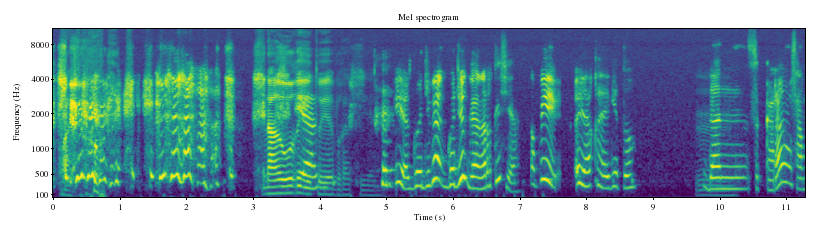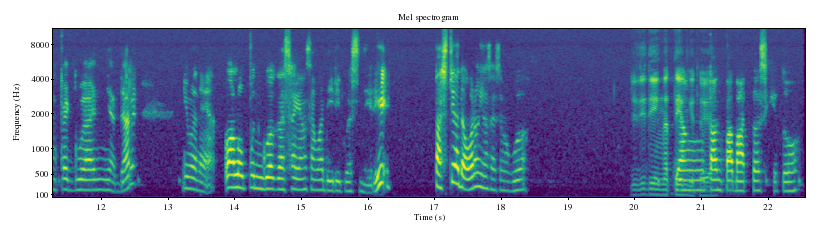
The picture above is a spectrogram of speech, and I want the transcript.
naluri Iya. itu ya berarti ya. iya, gue juga, gue juga ngerti sih ya. Tapi, iya kayak gitu. Hmm. Dan sekarang sampai gue nyadar, gimana ya, walaupun gue gak sayang sama diri gue sendiri, pasti ada orang yang sayang sama gue. jadi diingetin yang gitu ya. tanpa batas gitu.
